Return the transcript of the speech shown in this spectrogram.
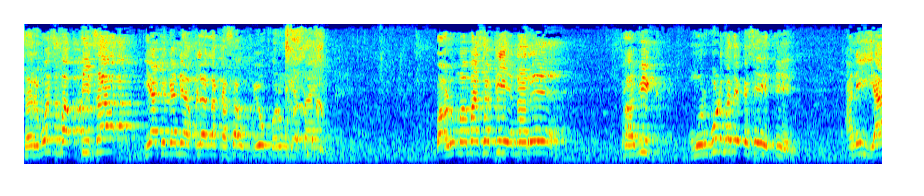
सर्वच बाबतीचा या ठिकाणी आपल्याला कसा उपयोग करून घेता येईल? बाळूमामासाठी येणारे भाविक मुरगुडमध्ये कसे येतील? आणि या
